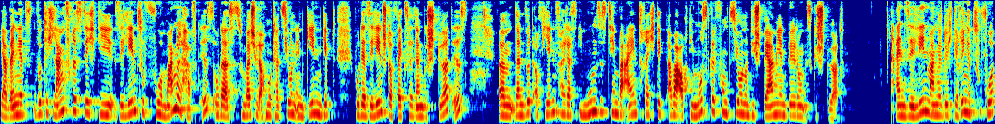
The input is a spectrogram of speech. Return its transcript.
Ja, wenn jetzt wirklich langfristig die Selenzufuhr mangelhaft ist oder es zum Beispiel auch Mutationen in Genen gibt, wo der Selenstoffwechsel dann gestört ist, ähm, dann wird auf jeden Fall das Immunsystem beeinträchtigt, aber auch die Muskelfunktion und die Spermienbildung ist gestört. Ein Selenmangel durch geringe Zufuhr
